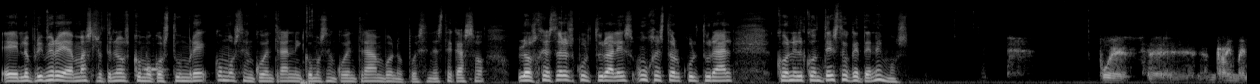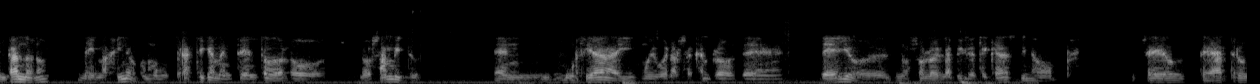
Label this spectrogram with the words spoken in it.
Eh, lo primero, y además lo tenemos como costumbre, cómo se encuentran y cómo se encuentran, bueno, pues en este caso, los gestores culturales, un gestor cultural con el contexto que tenemos. Pues eh, reinventando, ¿no? Me imagino, como prácticamente en todos los ámbitos. En Murcia hay muy buenos ejemplos de de ello, no solo en las bibliotecas, sino museos, teatro,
